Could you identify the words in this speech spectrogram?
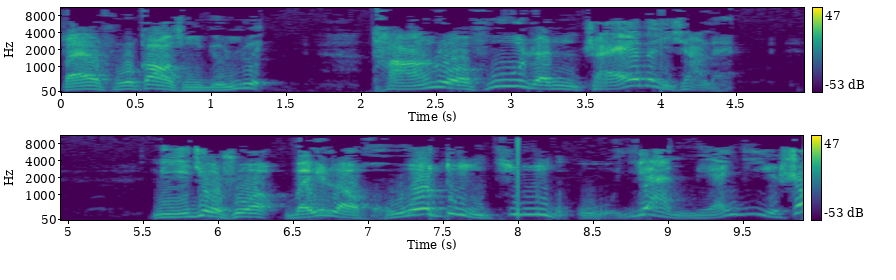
白福告诉云瑞：“倘若夫人宅问下来，你就说为了活动筋骨、延年益寿，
